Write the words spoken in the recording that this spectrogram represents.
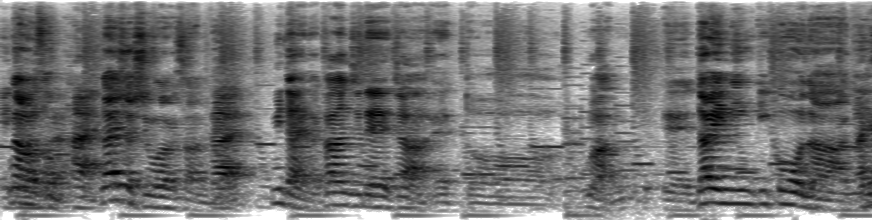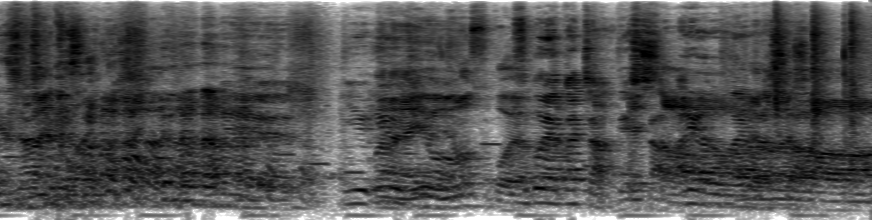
でいきあ、なるほど。来週は下上さんで、はい。みたいな感じで、じゃあ、えっと、まあ、えー大人気コーナーになりありがとうございます。ゆゆうじはいゆうじのの健や。かちゃんでしでした。た。ありがとうございました。は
